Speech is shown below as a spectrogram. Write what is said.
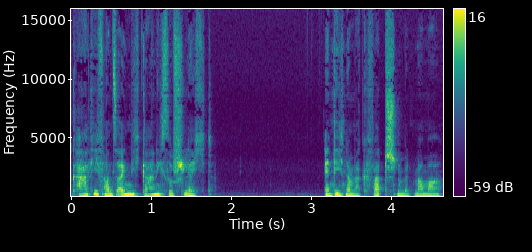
Kaki fand's eigentlich gar nicht so schlecht. Endlich nochmal quatschen mit Mama.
